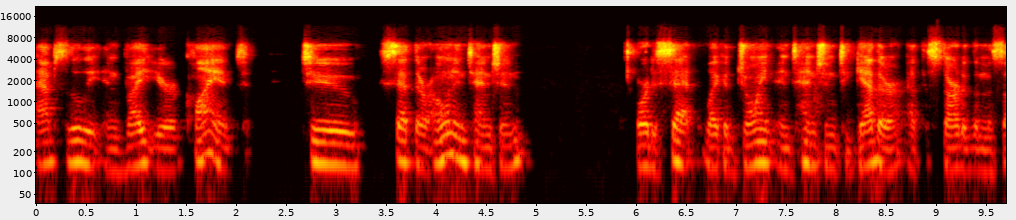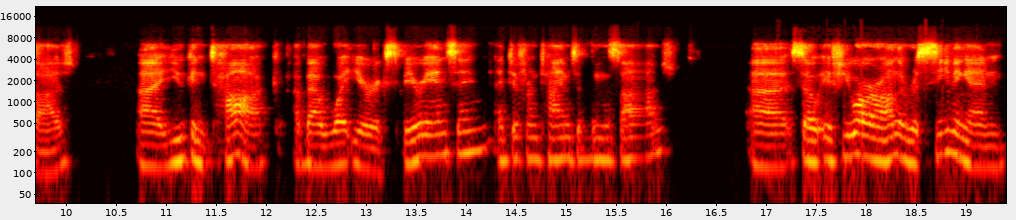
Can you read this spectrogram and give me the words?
absolutely invite your client to set their own intention or to set like a joint intention together at the start of the massage. Uh, you can talk about what you're experiencing at different times of the massage. Uh, so if you are on the receiving end,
